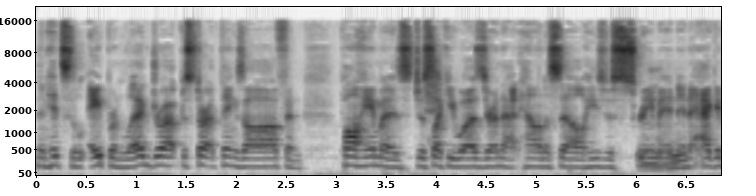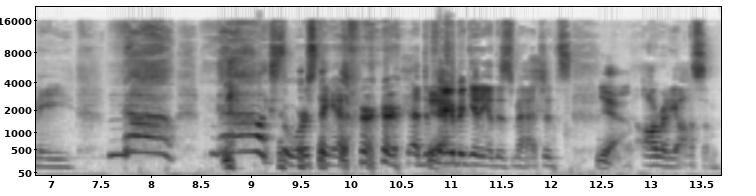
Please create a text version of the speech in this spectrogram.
then hits the apron leg drop to start things off. And Paul Heyman is just like he was during that Hell in a Cell. He's just screaming Mm-hmm. in agony, "No, no!" It's the worst thing ever. At the Yeah. very beginning of this match, it's Yeah. already awesome.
